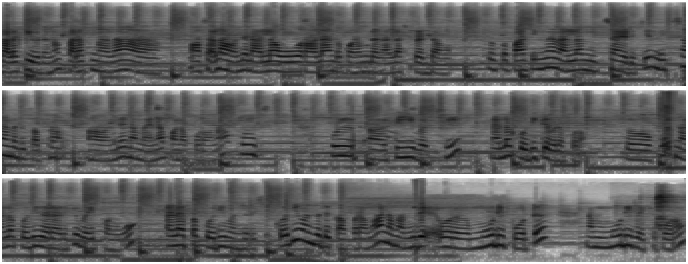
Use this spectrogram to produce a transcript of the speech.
கலக்கி விடணும். கலக்குனா தான் மசாலா வந்து நல்லா ஓவராலாக அந்த குழம்புல நல்லா ஸ்ப்ரெட் ஆகும். ஸோ இப்போ பார்த்திங்கன்னா நல்லா மிக்ஸ் ஆகிடுச்சு மிக்ஸ் ஆனதுக்கப்புறம் வந்து நம்ம என்ன பண்ண போகிறோம்னா ஃபுல் ஃபுல் டீ வச்சு நல்லா கொதிக்க விட போகிறோம் ஸோ ஃபுல் நல்லா கொதி வர வரைக்கும் வெயிட் பண்ணுவோம். நல்லா இப்போ கொதி வந்துருச்சு. கொதி வந்ததுக்கு அப்புறமா நம்ம மித- ஒரு மூடி போட்டு நம்ம மூடி வைக்க போகிறோம்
